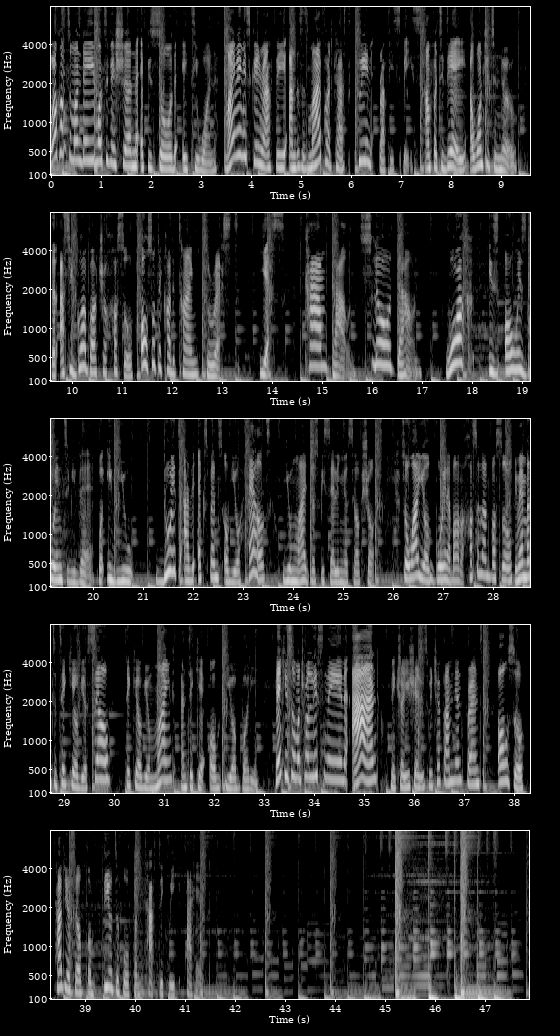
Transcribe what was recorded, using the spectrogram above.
Welcome to Monday Motivation episode 81. My name is Queen Rafi and this is my podcast, Queen Rafi Space. And for today, I want you to know that as you go about your hustle, also take out the time to rest. Yes, calm down, slow down. Work is always going to be there, but if you do it at the expense of your health, you might just be selling yourself short. So while you're going about the hustle and bustle, remember to take care of yourself, take care of your mind, and take care of your body. Thank you so much for listening and make sure you share this with your family and friends. Also, have yourself a beautiful, fantastic week ahead.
